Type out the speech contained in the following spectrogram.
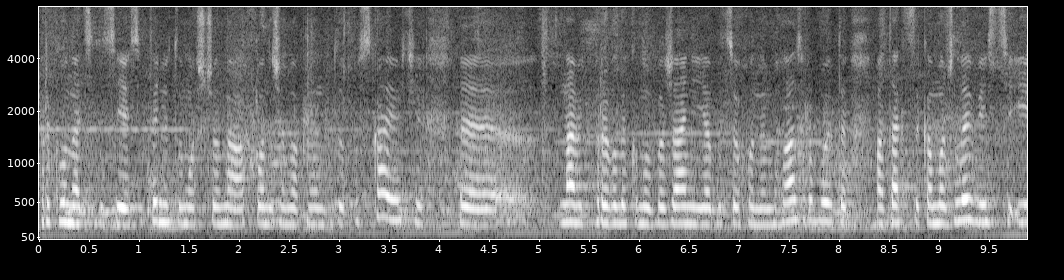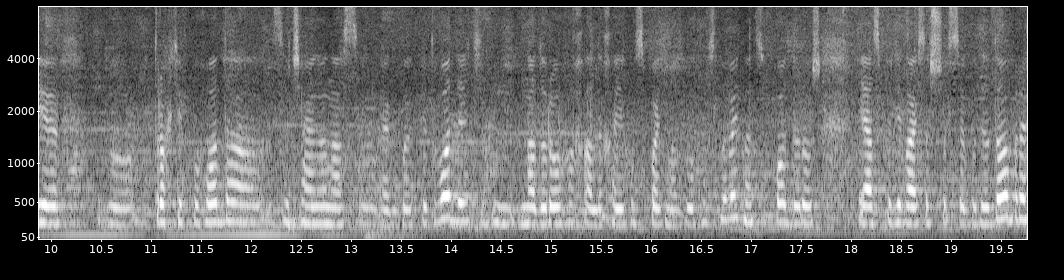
приклонитися до цієї святині, тому що на фон жінок не допускають. Е, Навіть при великому бажанні я би цього не могла зробити. А так це така можливість, і ну, трохи погода, звичайно, нас якби підводить на дорогах, але хай Господь нас благословить на цю подорож. Я сподіваюся, що все буде добре.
